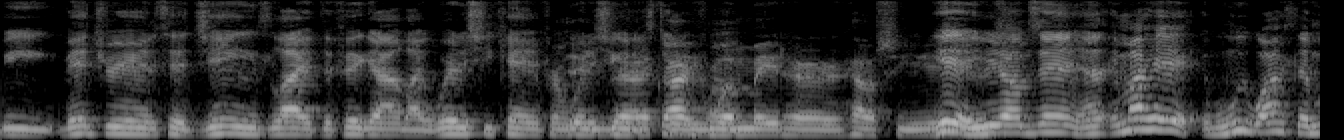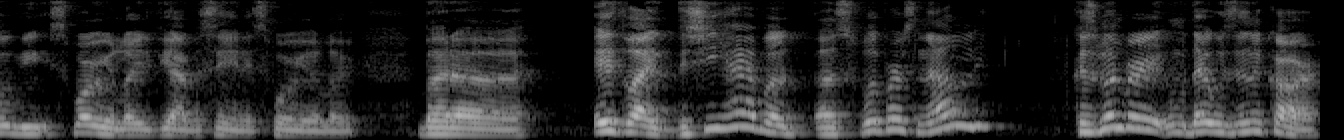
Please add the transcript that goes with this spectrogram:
we venture into Jean's life to figure out like where did she came from, where did she get from. What made her how she is? Yeah, you know what I'm saying. In my head, when we watched that movie, spoiler alert if you haven't seen it, spoiler alert. But uh, it's like, did she have a, a split personality? Because remember, they was in the car,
